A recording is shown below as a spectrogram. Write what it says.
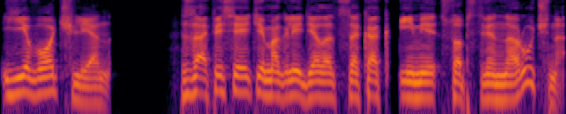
его член. Записи эти могли делаться как ими собственноручно,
